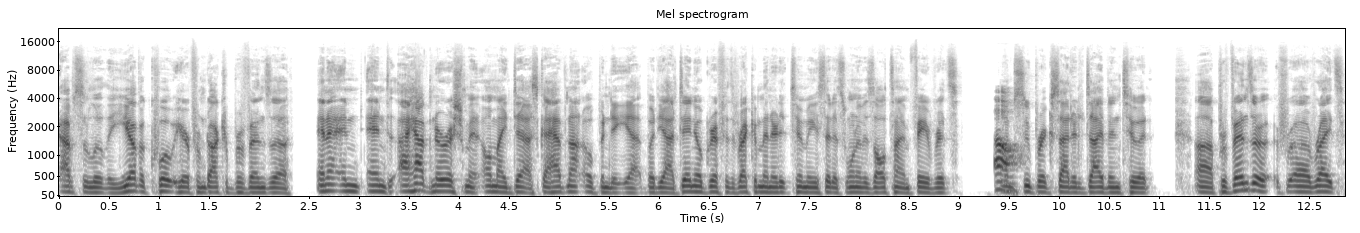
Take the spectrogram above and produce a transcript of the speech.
Absolutely. You have a quote here from Dr. Provenza and and and I have nourishment on my desk. I have not opened it yet, but yeah, Daniel Griffith recommended it to me. He said it's one of his all-time favorites. Oh. I'm super excited to dive into it. Uh, Provenza uh, writes,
